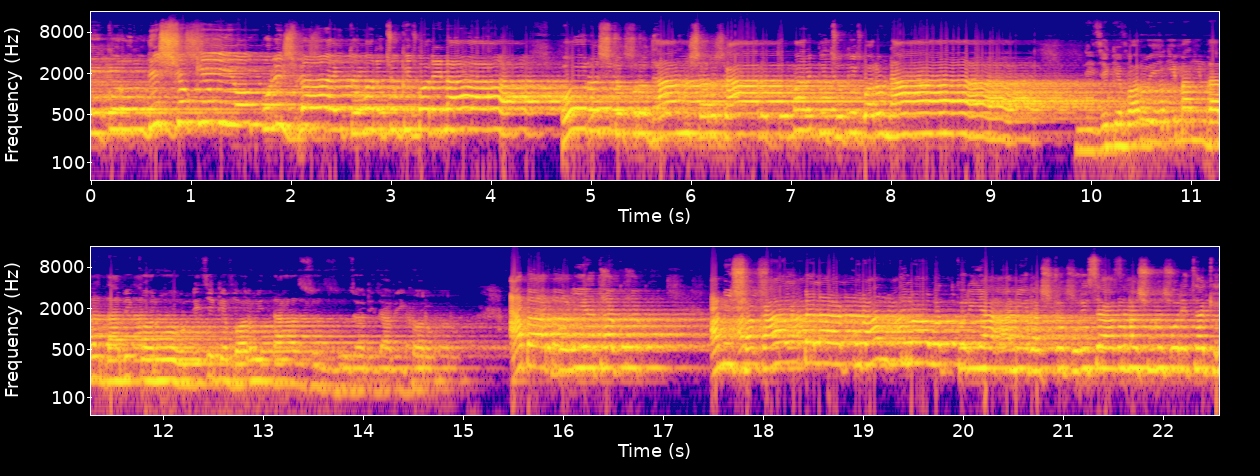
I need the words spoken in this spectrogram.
এই করুণ দৃশ্য কি? ও পুলিশ ভাই, তোমার চোখে পড়ে না? ও রাষ্ট্রপ্রধান সরকার, তোমার কি চোখে পড়ো না? নিজেকে বড়ই ইমানদার দাবি করো, নিজেকে বড়ই তাহাজুজারি দাবি করো। আবার বলিয়া থাকো, আমি সকাল বেলা কোরআন আমি রাষ্ট্র পরিচালনা শুরু করে থাকি।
